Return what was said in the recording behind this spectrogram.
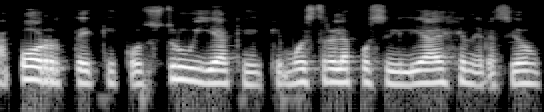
aporte, que construya, que, que muestre la posibilidad de generación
